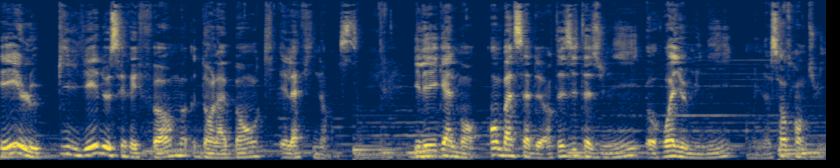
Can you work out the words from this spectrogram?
et le pilier de ses réformes dans la banque et la finance. Il est également ambassadeur des États-Unis au Royaume-Uni en 1938.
